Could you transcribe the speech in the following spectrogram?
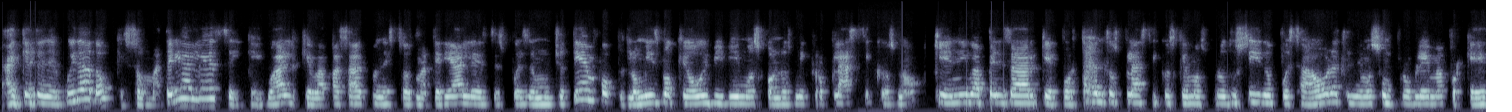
Hay que tener cuidado que son materiales y que igual que va a pasar con estos materiales después de mucho tiempo, pues lo mismo que hoy vivimos con los microplásticos, ¿no? ¿Quién iba a pensar que por tantos plásticos que hemos producido, pues ahora tenemos un problema porque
